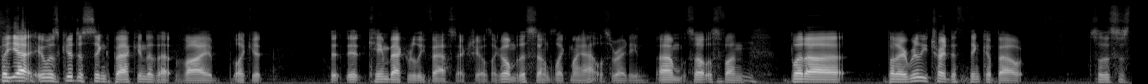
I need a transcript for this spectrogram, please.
but yeah, it was good to sink back into that vibe. Like it, it, it came back really fast. Actually, I was like, oh, this sounds like my Atlus writing. Um, so it was fun. But uh, but I really tried to think about. So this is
